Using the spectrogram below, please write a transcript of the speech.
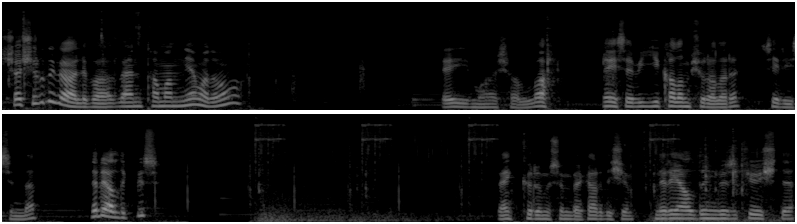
Şaşırdı galiba. Ben tam anlayamadım ama. Ey maşallah. Neyse bir yıkalım şuraları serisinden. Nereye aldık biz? Renk körü be kardeşim? Nereye aldığın gözüküyor işte.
